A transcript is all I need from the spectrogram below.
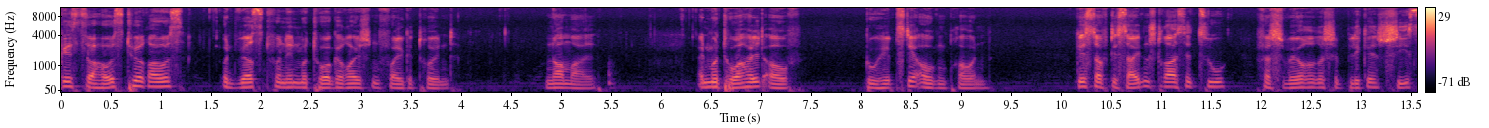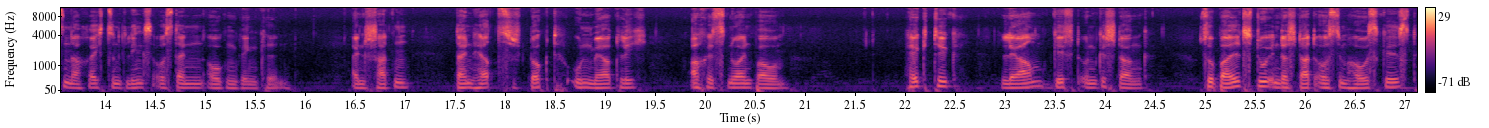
gehst zur Haustür raus und wirst von den Motorgeräuschen vollgetrönt. Normal. Ein Motor heult auf. Du hebst die Augenbrauen. Gehst auf die Seitenstraße zu, verschwörerische Blicke schießen nach rechts und links aus deinen Augenwinkeln. Ein Schatten, dein Herz stockt unmerklich, ach ist nur ein Baum. Hektik, Lärm, Gift und Gestank. Sobald du in der Stadt aus dem Haus gehst,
